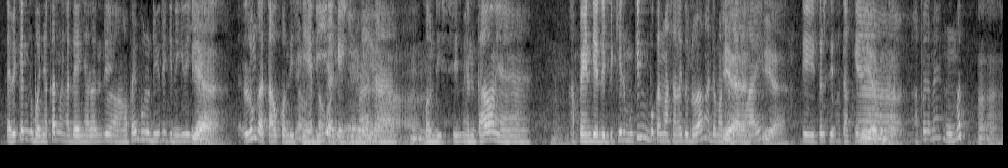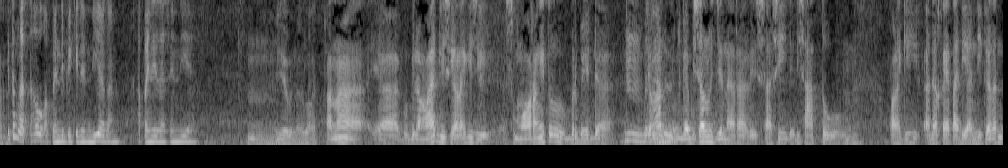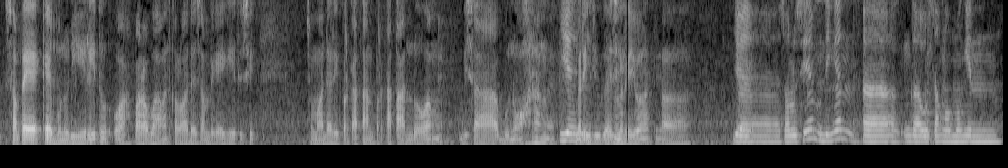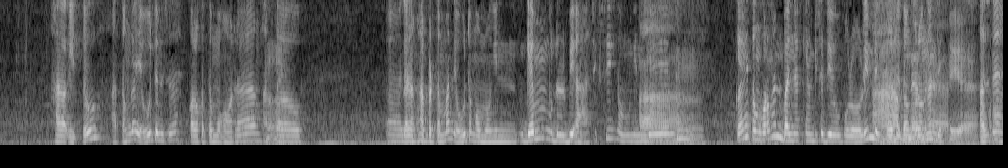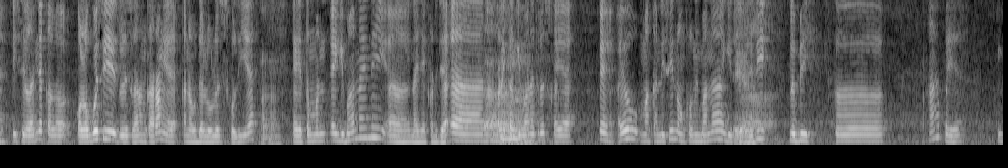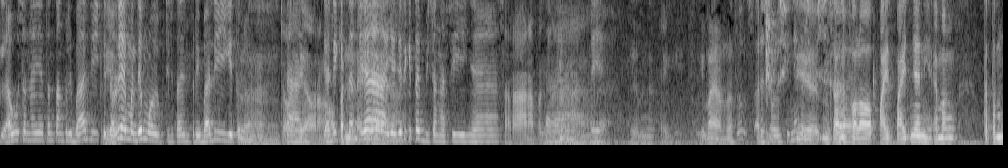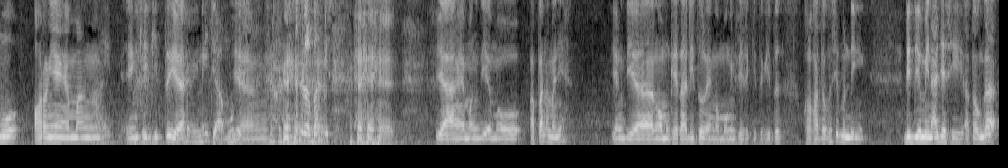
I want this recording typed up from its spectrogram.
Tapi kan kebanyakan ada yang nyalain dia ngapain bunuh diri gini-gini Iya. ya. Lu nggak tahu kondisinya dia kayak gimana, kondisi mentalnya. Apa yang dia dipikir mungkin bukan masalah itu doang, ada masalah Iya, yang lain. iya. Di terus di otaknya Iya, benar. apa namanya? mumet. Heeh, Kita nggak tahu apa yang dipikirin dia kan, apa yang dirasain dia. Hmm. iya benar banget karena ya gue bilang lagi sih lagi sih semua orang itu berbeda Hmm, jangan nggak bisa lu generalisasi jadi satu Hmm. apalagi ada kayak tadi Andika kan sampai kayak bunuh diri itu wah parah banget kalau ada sampai kayak gitu sih cuma dari perkataan-perkataan doang bisa bunuh orang. Iya, ngeri juga sih. Ngeri banget ya. Eh, Ya solusinya mendingan eh, nggak usah ngomongin hal itu atau enggak ya udah misalnya kalau ketemu orang atau eh, dalam hal berteman ya udah ngomongin game udah lebih asik sih ngomongin Ah. game kayaknya tongkrongan banyak yang bisa diobrolin deh kalau Ah, di tongkrongan deh. Iya. Maksudnya istilahnya kalau kalau gue sih dari sekarang sekarang ya karena udah lulus kuliah kayak temen eh gimana ini? Eh, nanya kerjaan mereka gimana? Terus kayak eh ayo makan di sini nongkrong di mana? Gitu. Jadi lebih ke apa ya nggak usah hanya tentang pribadi kecuali emang dia mau ceritain pribadi gitu loh. Hmm, soalnya dia orang jadi open kita ya. ya, ya jadi kita bisa ngasihnya saran apa gimana? saran ya Iya benar. kayak gitu gimana? Menurut lu ada solusinya nggak Iya, sih? Bis? misalnya kalau pahit-pahitnya nih emang ketemu orang yang emang yang kayak gitu ya. Ini jamu bis yang adalah bapis yang emang dia mau apa namanya? Yang dia ngomong kayak tadi tuh lah, yang ngomongin fisik gitu-gitu. Kalau kata gue sih mending didiemin aja sih. Atau enggak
